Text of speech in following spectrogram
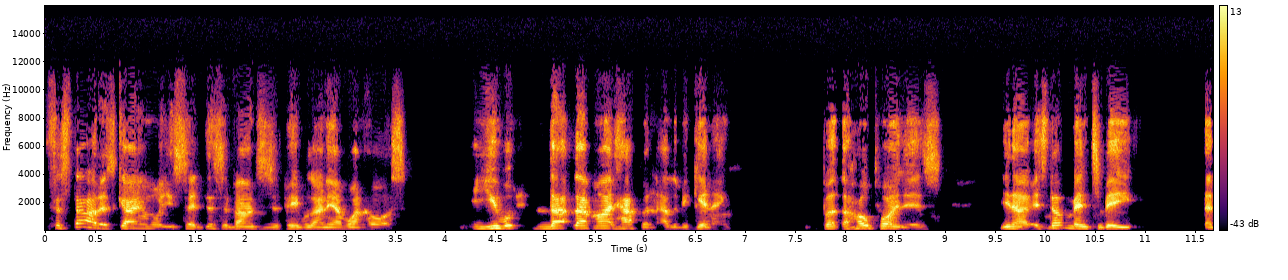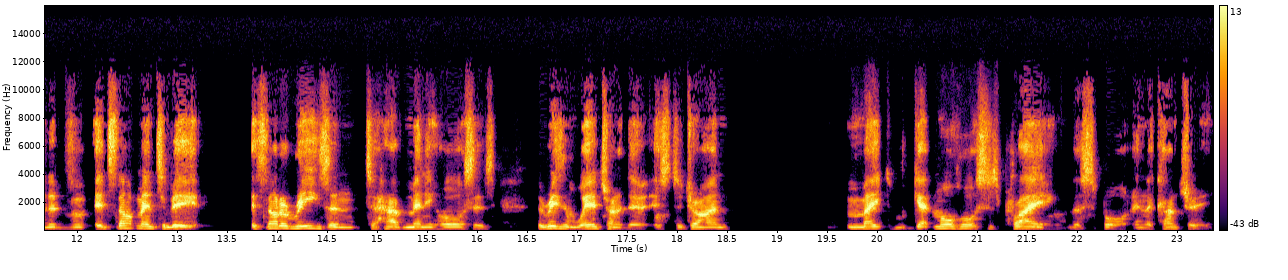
for starters, going on what you said, disadvantage of people only have one horse. You that that might happen at the beginning, but the whole point is, you know, it's not meant to be an. It's not meant to be. It's not a reason to have many horses. The reason we're trying to do it is to try and make get more horses playing the sport in the country.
